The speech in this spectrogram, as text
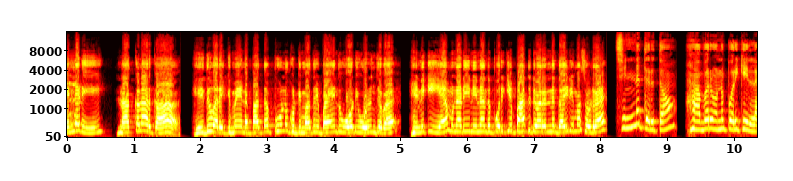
என்னடி நக்கலா இருக்கா? இது வரைக்குமே என்ன பார்த்தா பூனைக்குட்டி மாதிரி பயந்து ஓடி ஒளிஞ்சவ. இன்னைக்கு ஏன் முன்னாடியே நீ அந்த பொறுக்கிய பாத்துட்டு வரேன்னு தைரியமா சொல்ற? சின்ன திருத்தம். அவர் ஒன்றும் பொறுக்கி இல்ல.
